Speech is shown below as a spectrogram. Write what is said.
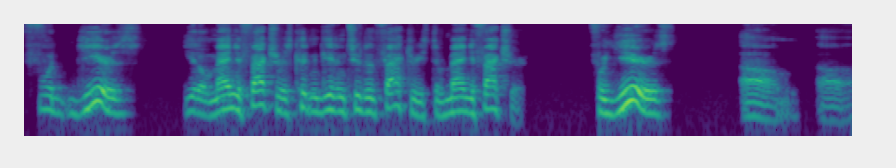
for years. You know, manufacturers couldn't get into the factories to manufacture. For years, um, uh,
